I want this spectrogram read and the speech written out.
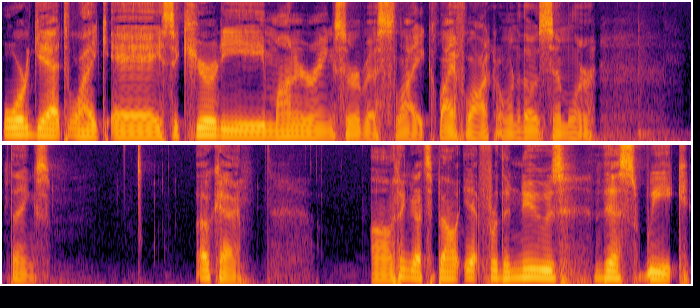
or get like a security monitoring service like LifeLock or one of those similar things. Okay. Uh, I think that's about it for the news this week.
